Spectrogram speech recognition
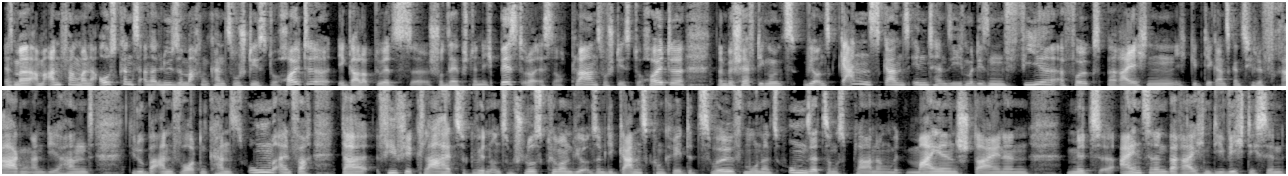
erstmal am Anfang mal eine Ausgangsanalyse machen kannst, wo stehst du heute, egal ob du jetzt äh, schon selbstständig bist oder es noch planst, wo stehst du heute, dann beschäftigen wir uns ganz, ganz intensiv mit diesen vier Erfolgsbereichen. Ich gebe dir ganz, ganz viele Fragen an die Hand, die du beantworten kannst, um einfach da viel, viel Klarheit zu gewinnen. Und zum Schluss kümmern wir uns um die ganz konkrete zwölf Monats Umsetzungsplanung mit Meilensteinen, mit äh, einzelnen Bereichen, die wichtig sind,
